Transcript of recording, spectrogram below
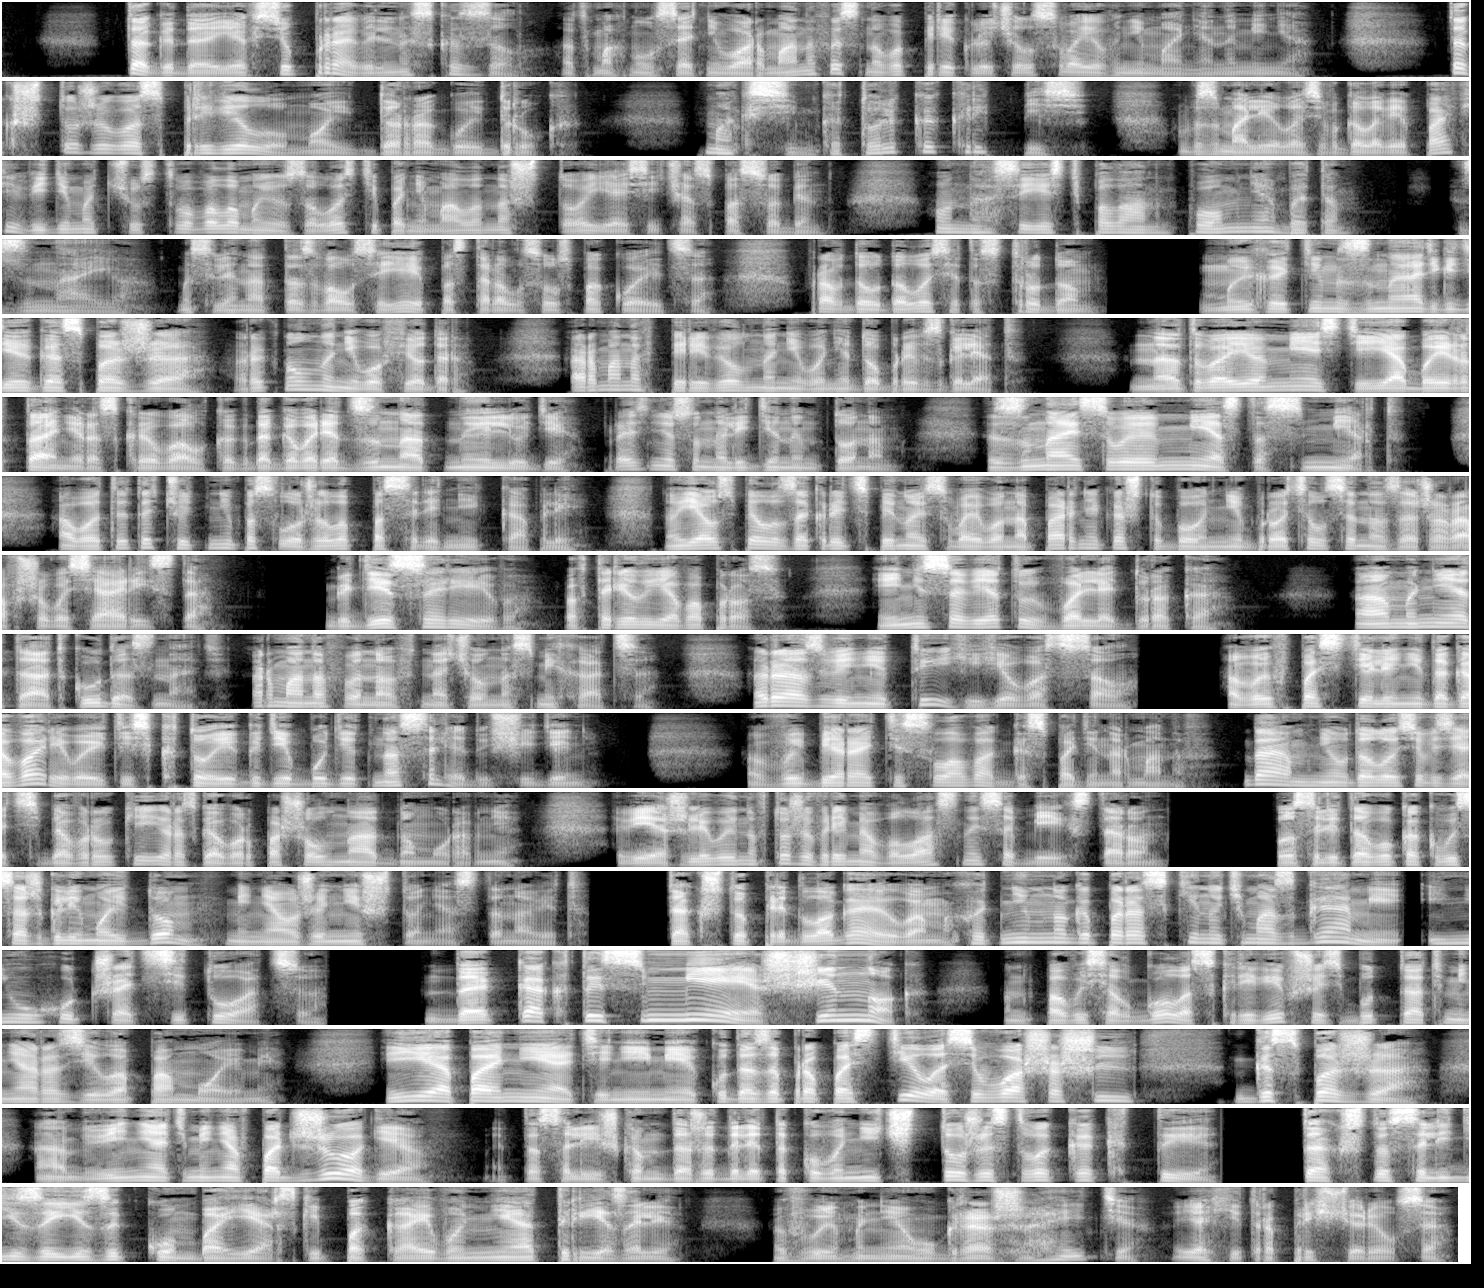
«Тогда я все правильно сказал», — отмахнулся от него Арманов и снова переключил свое внимание на меня. «Так что же вас привело, мой дорогой друг?» «Максимка, только крепись», — взмолилась в голове Пафи, видимо, чувствовала мою злость и понимала, на что я сейчас способен. «У нас есть план, помни об этом». «Знаю», — мысленно отозвался я и постарался успокоиться. Правда, удалось это с трудом. «Мы хотим знать, где госпожа!» — рыкнул на него Федор. Арманов перевел на него недобрый взгляд. «На твоем месте я бы и рта не раскрывал, когда говорят знатные люди», — произнес он ледяным тоном. «Знай свое место, смерть!» А вот это чуть не послужило последней каплей. Но я успел закрыть спиной своего напарника, чтобы он не бросился на зажравшегося ариста. «Где Сареева?» — повторил я вопрос. «И не советую валять дурака». «А мне-то откуда знать?» Арманов вновь начал насмехаться. «Разве не ты ее вассал? Вы в постели не договариваетесь, кто и где будет на следующий день?» «Выбирайте слова, господин Арманов. Да, мне удалось взять себя в руки, и разговор пошел на одном уровне. Вежливый, но в то же время властный с обеих сторон. После того, как вы сожгли мой дом, меня уже ничто не остановит. Так что предлагаю вам хоть немного пораскинуть мозгами и не ухудшать ситуацию. «Да как ты смеешь, щенок!» Он повысил голос, скривившись, будто от меня разило помоями. «Я понятия не имею, куда запропастилась ваша шль...» «Госпожа, обвинять меня в поджоге — это слишком даже для такого ничтожества, как ты. Так что следи за языком, боярский, пока его не отрезали». «Вы мне угрожаете?» — я хитро прищурился.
